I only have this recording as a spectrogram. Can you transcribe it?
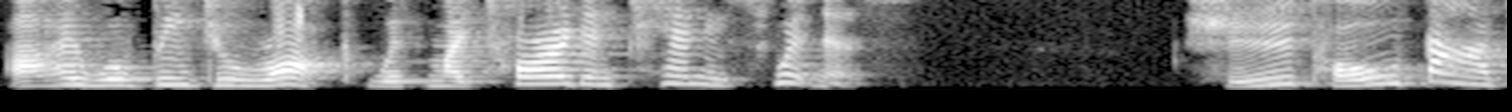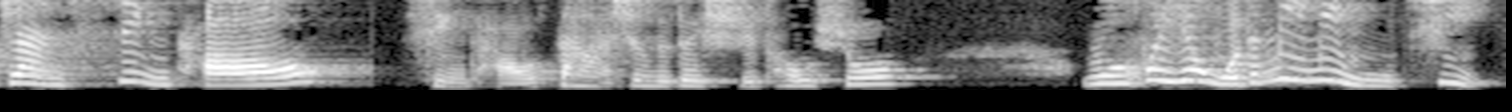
I will beat you rock with my tart and tangy sweetness. 石头大战杏桃。杏桃大声的对石头说：“ 我会用我的秘密武器，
